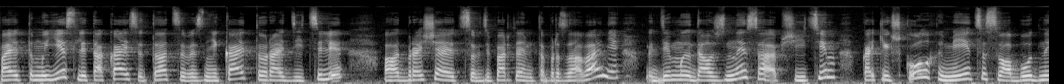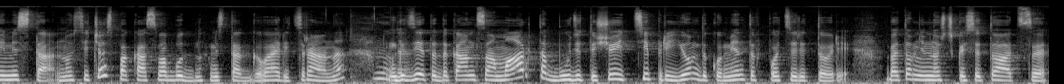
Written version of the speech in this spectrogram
Поэтому если такая ситуация возникает, то родители обращаются в департамент образования, где мы должны сообщить им, в каких школах имеются свободные места. Но сейчас пока о свободных местах говорить рано. Ну, Где-то до конца марта будет еще идти прием документов по территории. Потом немножечко ситуация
